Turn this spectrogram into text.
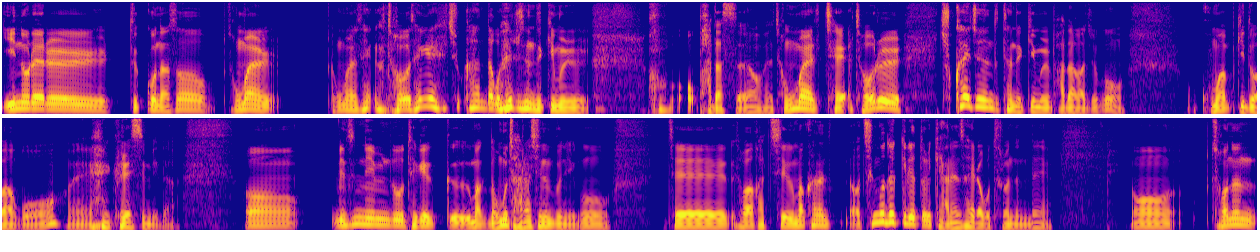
이 노래를 듣고 나서 정말 정말 생, 저 생일 축하한다고 해주는 느낌을 어, 받았어요. 정말 제, 저를 축하해주는 듯한 느낌을 받아가지고 고맙기도 하고, 예, 그랬습니다. 어, 민수님도 되게 그 음악 너무 잘하시는 분이고 제 저와 같이 음악하는 어, 친구들끼리 또 이렇게 아는 사이라고 들었는데 어 저는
